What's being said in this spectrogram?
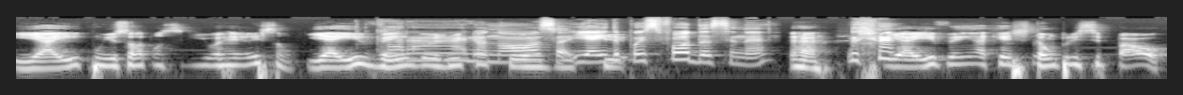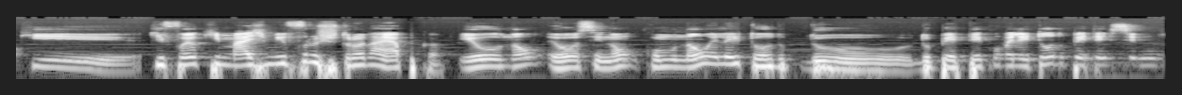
e aí com isso ela conseguiu a reeleição. E aí vem Caralho, 2014. nossa. E aí depois foda-se, né? é. E aí vem a questão principal que que foi o que mais me frustrou na época. Eu não, eu assim, não, como não eleitor do, do, do PT, como eleitor do PT de segundo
